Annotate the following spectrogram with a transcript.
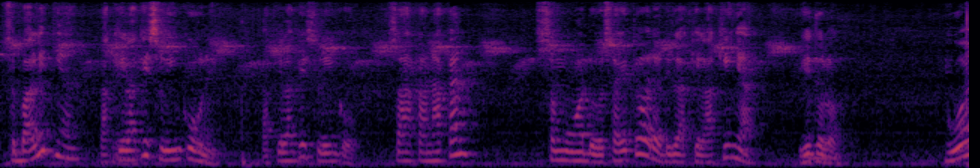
sebaliknya laki-laki selingkuh nih laki-laki selingkuh. Seakan-akan semua dosa itu ada di laki-lakinya gitu loh. Gue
